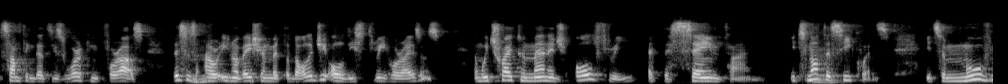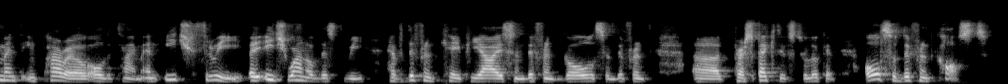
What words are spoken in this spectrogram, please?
something that is working for us, this is mm-hmm. our innovation methodology, all these three horizons. And we try to manage all three at the same time. It's not mm. a sequence. It's a movement in parallel all the time. And each three, uh, each one of these three have different KPIs and different goals and different uh, perspectives to look at. Also different costs.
